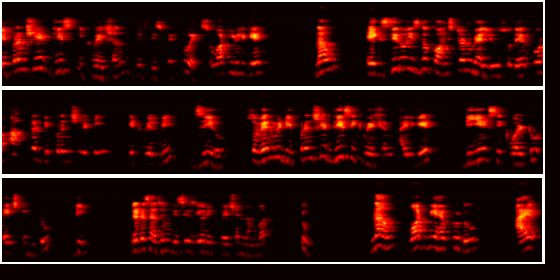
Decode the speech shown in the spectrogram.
Differentiate this equation with respect to x. So what you will get? Now x0 is the constant value. So therefore after differentiating it will be 0. So when we differentiate this equation I will get dx equal to h into dp. Let us assume this is your equation number 2 now what we have to do? I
